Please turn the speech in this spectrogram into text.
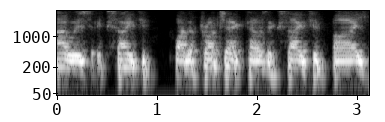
I was excited by the project. I was excited by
